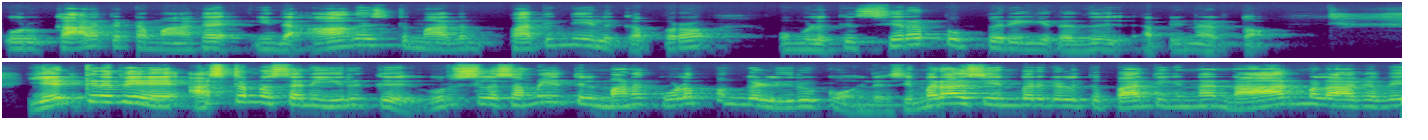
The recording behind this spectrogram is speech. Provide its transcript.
ஒரு காலகட்டமாக இந்த ஆகஸ்ட் மாதம் பதினேழுக்கு அப்புறம் உங்களுக்கு சிறப்பு பெறுகிறது அப்படின்னு அர்த்தம். ஏற்கனவே அஷ்டம சனி இருக்குது ஒரு சில சமயத்தில் மனக்குழப்பங்கள் இருக்கும். இந்த சிம்மராசி என்பர்களுக்கு பார்த்தீங்கன்னா நார்மலாகவே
